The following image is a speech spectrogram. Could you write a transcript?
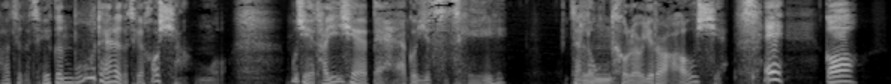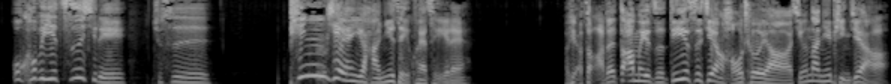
啊，这个车跟牡丹那个车好像哦。我记得他以前办过一次车，在龙头那儿有点凹陷。哎，哥，我可不可以仔细的，就是品鉴一下你这款车呢？哎呀，咋的，大妹子第一次见豪车呀？行，那你品鉴啊。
